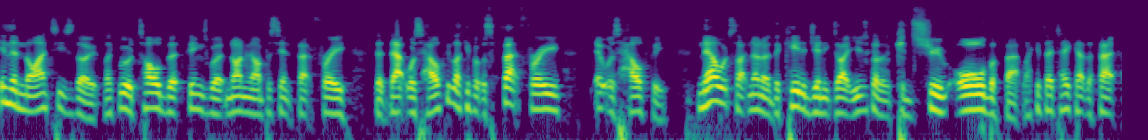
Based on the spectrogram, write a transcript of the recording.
in the 90s though? Like we were told that things were 99% fat free, that that was healthy. Like if it was fat free, it was healthy. Now it's like, no, no, the ketogenic diet, you just got to consume all the fat. Like if they take out the fat,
